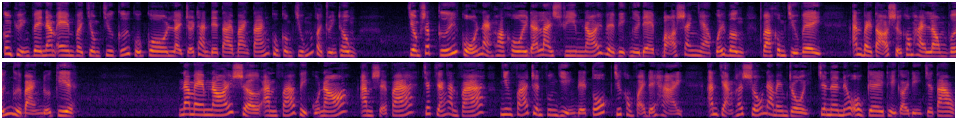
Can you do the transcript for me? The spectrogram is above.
Câu chuyện về nam em và chồng chưa cưới của cô lại trở thành đề tài bàn tán của công chúng và truyền thông. Chồng sắp cưới của nàng Hoa Khôi đã livestream nói về việc người đẹp bỏ sang nhà Quế Vân và không chịu về. Anh bày tỏ sự không hài lòng với người bạn nữa kia. Nam em nói sợ anh phá việc của nó, anh sẽ phá, chắc chắn anh phá, nhưng phá trên phương diện để tốt chứ không phải để hại. Anh chặn hết số nam em rồi, cho nên nếu ok thì gọi điện cho tao.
